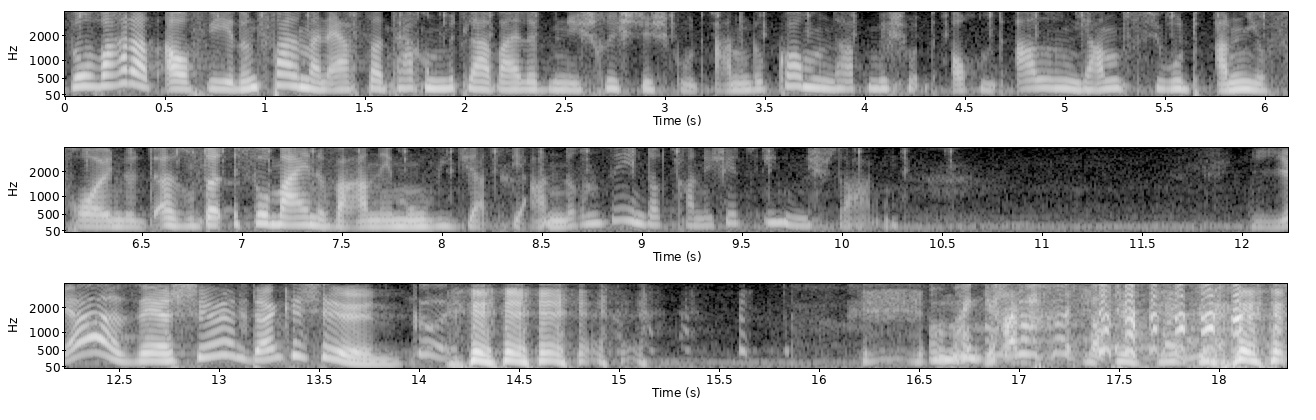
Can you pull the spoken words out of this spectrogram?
so war das auf jeden Fall mein erster Tag und mittlerweile bin ich richtig gut angekommen und habe mich mit, auch mit allen ganz gut angefreundet. Also das ist so meine Wahrnehmung, wie die, die anderen sehen, das kann ich jetzt Ihnen nicht sagen. Ja, sehr schön, Dankeschön. Oh mein Gott,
